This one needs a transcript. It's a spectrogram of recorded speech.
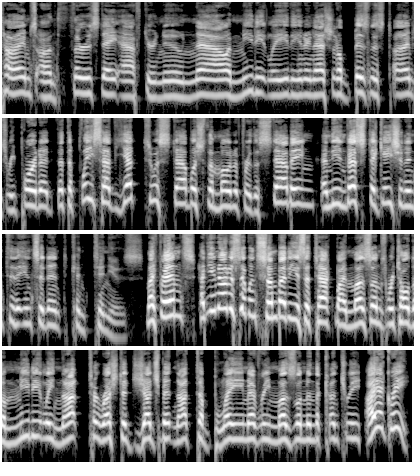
times on Thursday afternoon. Now, immediately, the International Business Times reported that the police have yet to establish the motive for the stabbing, and the investigation into the incident continues. My friends, have you noticed that when somebody is attacked by Muslims, we're told immediately not to rush to judgment, not to blame every Muslim in the country? I agree.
